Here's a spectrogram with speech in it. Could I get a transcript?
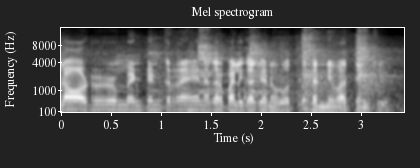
लॉ ऑर्डर मेंटेन कर रहे हैं नगर पालिका के अनुरोध पर धन्यवाद थैंक यू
